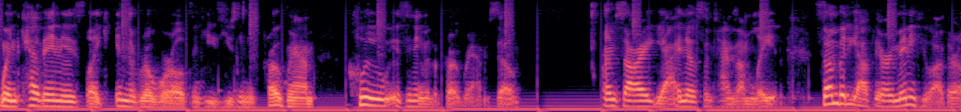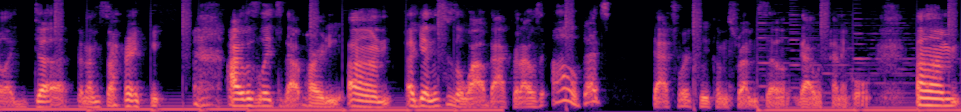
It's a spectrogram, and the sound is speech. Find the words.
when Kevin is like in the real world and he's using his program. Clu is the name of the program. So I'm sorry. Yeah, I know sometimes I'm late. Somebody out there, or many people out there, are like, duh, but I'm sorry. I was late to that party. Um, again, this was a while back, but I was like, oh, that's that's where Clu comes from. So that was kind of cool. Um,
